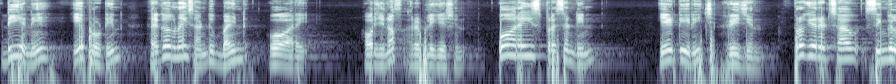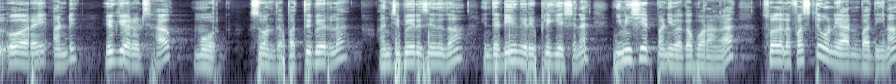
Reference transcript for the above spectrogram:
DNA A protein recognise and bind ORI origin of replication. ORI is present in 80 rich region. Prokaryotes have single ORI and eukaryotes have more. So அந்த பத்து பேரில் அஞ்சு பேர் சேர்ந்து தான் இந்த டிஎன்ஏ ரெப்ளிகேஷனை இனிஷியேட் பண்ணி வைக்க போகிறாங்க ஸோ அதில் ஃபஸ்ட்டு ஒன்று யாருன்னு பார்த்தீங்கன்னா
